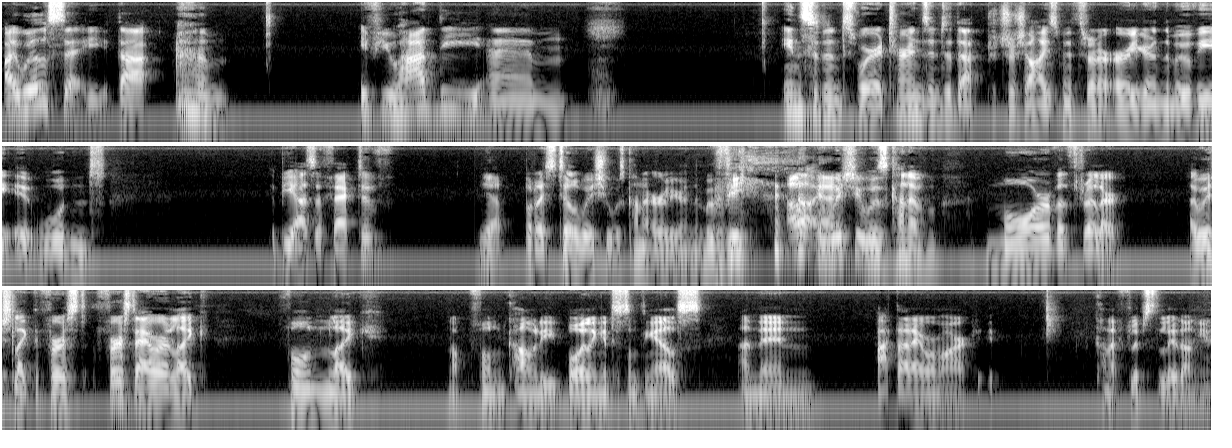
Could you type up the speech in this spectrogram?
I will say that if you had the um, incident where it turns into that Patricia Highsmith thriller earlier in the movie, it wouldn't be as effective. Yeah. But I still wish it was kind of earlier in the movie. Okay. I wish it was kind of more of a thriller. I wish like the first first hour like fun like not fun comedy boiling into something else and then at that hour mark it kind of flips the lid on you.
